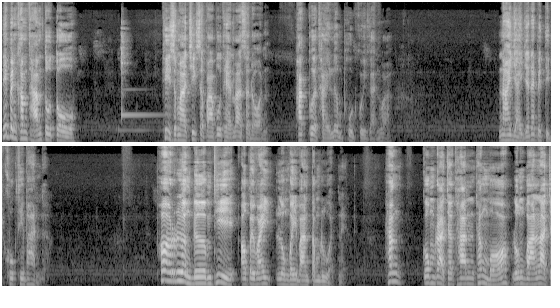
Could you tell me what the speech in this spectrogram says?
นี่เป็นคำถามโตๆที่สมาชิกสภาผู้แทนราษฎร พักเพื่อไทยเริ่มพูดคุยกันว่า นายใหญ่จะได้ไปติดคุกที่บ้านเหรอเพราะเรื่องเดิมที่เอาไปไว้โรงพยาบาลตำรวจเนี่ยทั้งกรมราชทัณฑ์ทั้งหมอโรงพยาบาลราช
